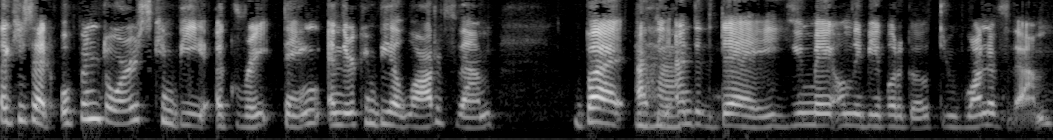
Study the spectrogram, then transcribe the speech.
like you said open doors can be a great thing and there can be a lot of them but at mm-hmm. the end of the day you may only be able to go through one of them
